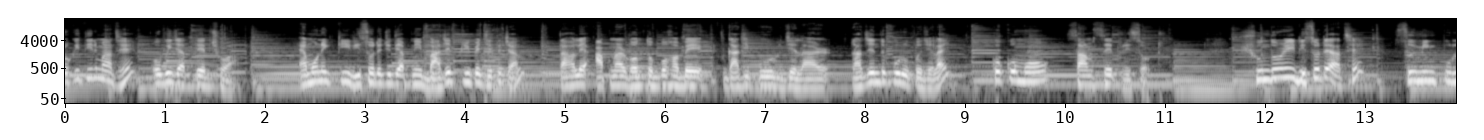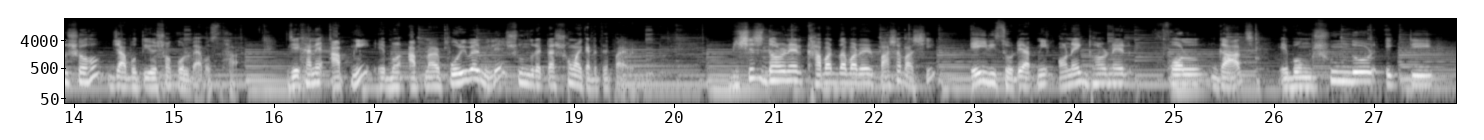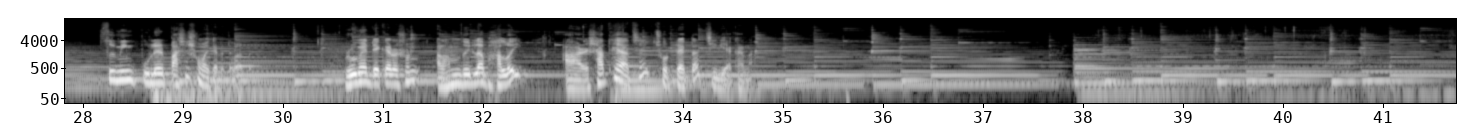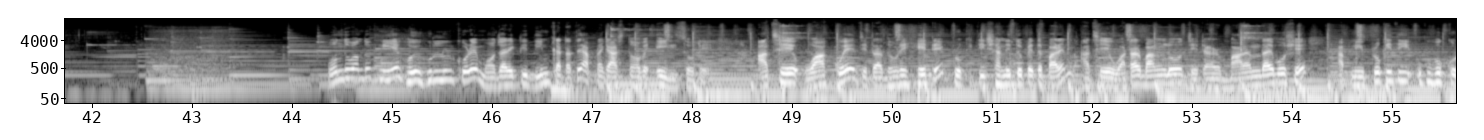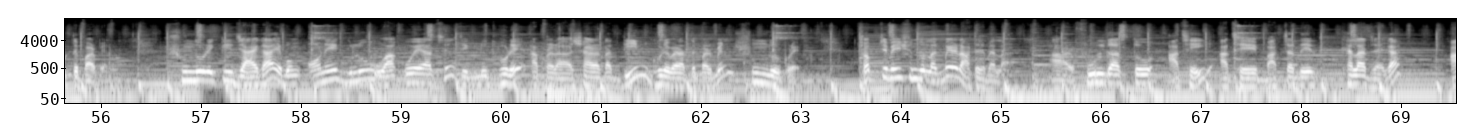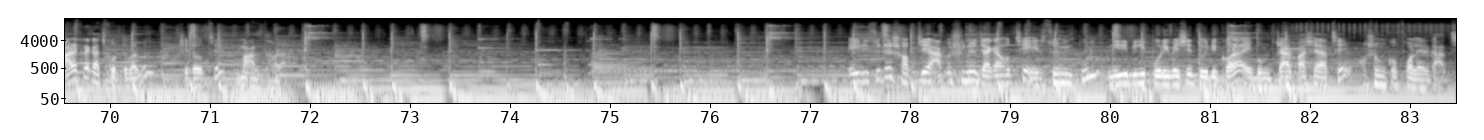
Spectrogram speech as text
প্রকৃতির মাঝে অভিজাত্যের ছোঁয়া। এমন একটি রিসোর্টে যদি আপনি বাজেট ট্রিপে যেতে চান, তাহলে আপনার গন্তব্য হবে গাজীপুর জেলার রাজেন্দ্রপুর উপজেলায় কোকোমো সানসেট রিসোর্ট। সুন্দর এই রিসোর্টে আছে সুইমিং পুল সহ যাবতীয় সকল ব্যবস্থা, যেখানে আপনি এবং আপনার পরিবার মিলে সুন্দর একটা সময় কাটাতে পারবেন। বিশেষ ধরনের খাবার দাবারের পাশাপাশি এই রিসোর্টে আপনি অনেক ধরনের ফল, গাছ এবং সুন্দর একটি সুইমিং পুলের পাশে সময় কাটাতে পারবেন। রুমের ডেকোরেশন আলহামদুলিল্লাহ ভালোই, আর সাথে আছে ছোট্ট একটা চিড়িয়াখানা। বন্ধু বান্ধব নিয়ে হই হুল্লোড় করে মজার একটি দিন কাটাতে আপনাকে আসতে হবে এই রিসোর্টে। আছে ওয়াকওয়ে, যেটা ধরে হেঁটে প্রকৃতির সান্নিধ্য পেতে পারেন। আছে ওয়াটার বাংলো, যেটার বারান্দায় বসে আপনি প্রকৃতি উপভোগ করতে পারবেন। সুন্দর একটি জায়গা এবং অনেকগুলো ওয়াকওয়ে আছে যেগুলো ধরে আপনারা সারাটা দিন ঘুরে বেড়াতে পারবেন সুন্দর করে। সবচেয়ে বেশি সুন্দর লাগবে রাতের বেলা। আর ফুল গাছ তো আছেই, আছে বাচ্চাদের খেলার জায়গা। আর একটা কাজ করতে পারবেন, সেটা হচ্ছে মাছ ধরা। এই রিসোর্টের সবচেয়ে আকর্ষণীয় জায়গা হচ্ছে এর সুইমিং পুল নিরিবিলি পরিবেশে তৈরি করা এবং চারপাশে আছে অসংখ্য ফলের গাছ।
